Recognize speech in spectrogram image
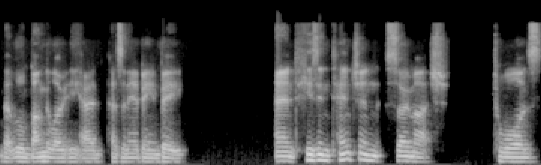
that little bungalow he had as an Airbnb. And his intention so much towards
